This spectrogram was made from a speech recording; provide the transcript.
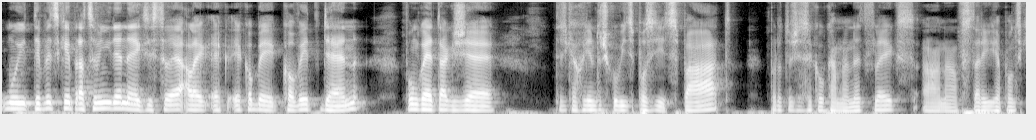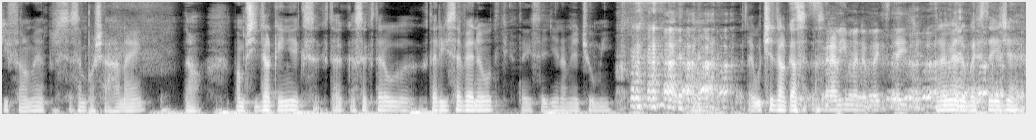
můj typický pracovní den neexistuje, ale jak, jakoby covid den funguje tak, že teďka chodím trošku víc později spát, protože se koukám na Netflix a na starý japonský filmy, prostě jsem pošáhaný. No. Mám přítelkyni, se kterou, který se věnuju, který sedí na mě čumí. No. Učitelka. Zdravíme do backstage. Zdravíme do backstage.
